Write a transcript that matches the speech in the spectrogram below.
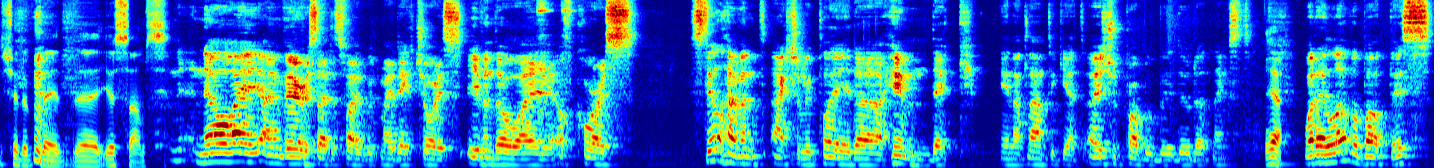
Should have played uh, Yusams. No, I, I'm very satisfied with my deck choice, even though I, of course, still haven't actually played a hymn deck in Atlantic yet. I should probably do that next. Yeah. What I love about this,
